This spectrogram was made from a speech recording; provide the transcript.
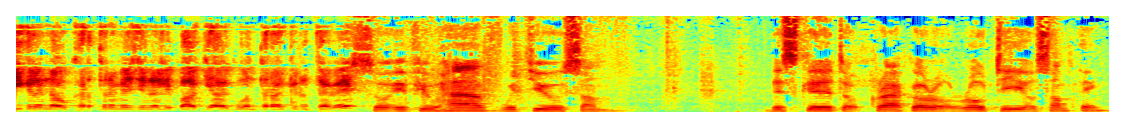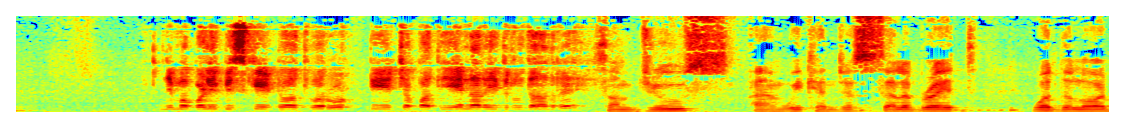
ಈಗಲೇ ನಾವು ಕರ್ತನ ಮೇಜಿನಲ್ಲಿ ಭಾಗಿಯಾಗುವಂತರಾಗಿರುತ್ತೇವೆ So if you have with you some biscuit or cracker or roti or something, ನಿಮ್ಮ ಬಳಿ ಬಿಸ್ಕೆಟ್ ಅಥವಾ ರೊಟ್ಟಿ ಚಪಾತಿ ಏನಾರ ಇದ್ರುದಾದ್ರೆ some juice, and we can just celebrate what the Lord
